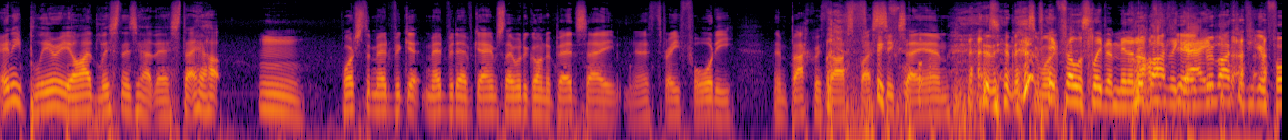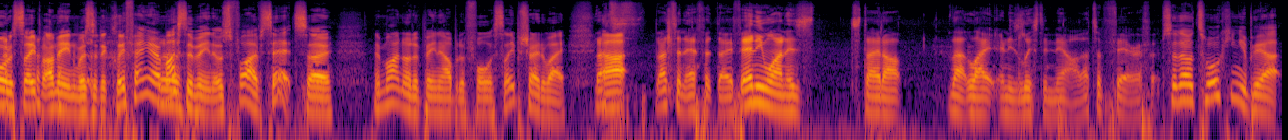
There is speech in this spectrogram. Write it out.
Any bleary-eyed listeners out there, stay up. Mm. Watch the Medvedev, Medvedev games. They would have gone to bed, say, you know, 3:40, then back with us by 6 a.m. the next they fell asleep a minute Good after luck, the yeah, game. good luck if you can fall asleep. I mean, was it a cliffhanger? It must have been. It was five sets, so they might not have been able to fall asleep straight away. That's, uh, that's an effort, though. If anyone has stayed up that late and is listening now, that's a fair effort. So they were talking about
